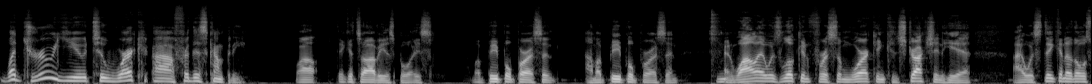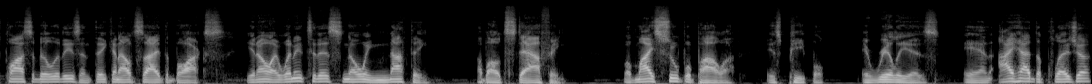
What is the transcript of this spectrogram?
what drew you to work uh, for this company? Well, I think it's obvious, boys. I'm a people person. I'm a people person. And while I was looking for some work in construction here, I was thinking of those possibilities and thinking outside the box. You know, I went into this knowing nothing about staffing, but my superpower is people. It really is. And I had the pleasure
